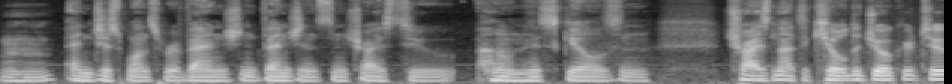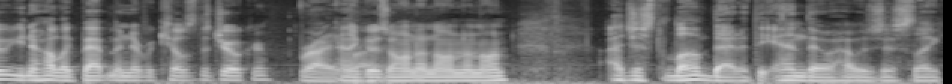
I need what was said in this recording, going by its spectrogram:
Mm-hmm. and just wants revenge and vengeance and tries to hone his skills and tries not to kill the Joker too. You know how like Batman never kills the Joker Right. and it goes on and on and on. I just love that at the end though. How it was just like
